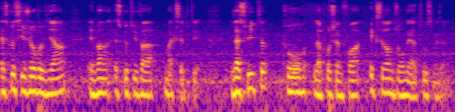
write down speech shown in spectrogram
est-ce que si je reviens, eh ben, est-ce que tu vas m'accepter? La suite pour la prochaine fois. Excellente journée à tous mes amis.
